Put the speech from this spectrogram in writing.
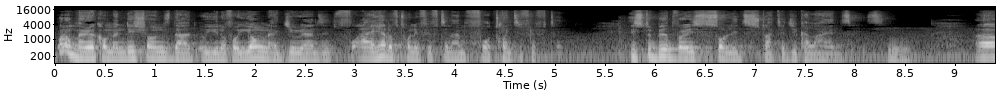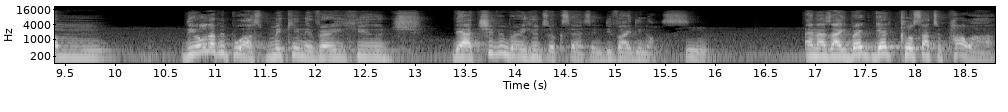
One of my recommendations that you know for young Nigerians for ahead of 2015 and for 2015 is to build very solid strategic alliances. Um, the older people are making a very huge, they are achieving very huge success in dividing us. Hmm. And as I get closer to power,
